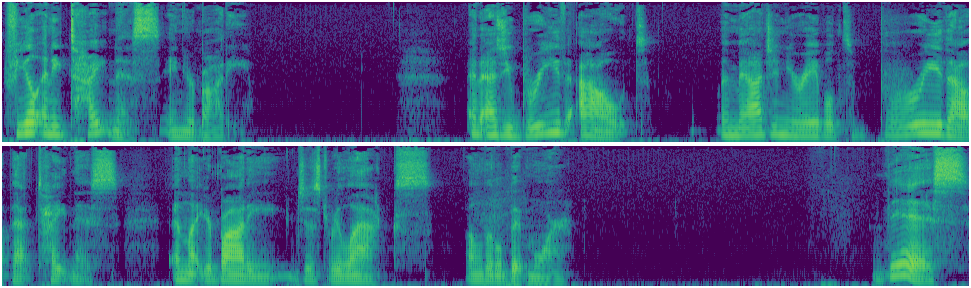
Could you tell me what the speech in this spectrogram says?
Feel any tightness in your body. And as you breathe out, imagine you're able to breathe out that tightness and let your body just relax a little bit more. This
